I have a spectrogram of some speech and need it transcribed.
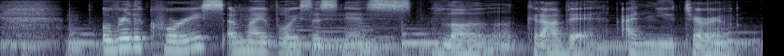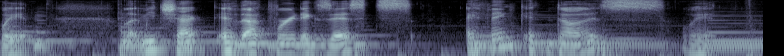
Over the course of my voicelessness, lol, grabe, a new term. Wait, let me check if that word exists. I think it does. Wait.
